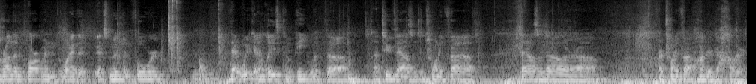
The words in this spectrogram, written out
run the department, the way that it's moving forward, that we can at least compete with uh, a two thousand to twenty-five thousand dollar, uh, or twenty-five hundred dollar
